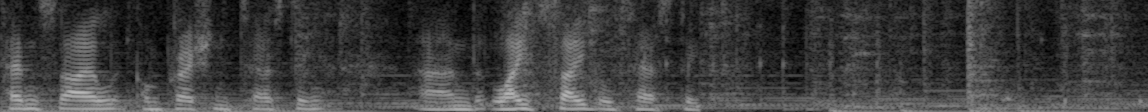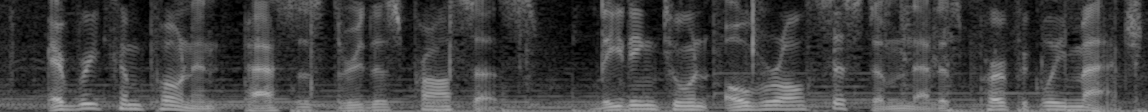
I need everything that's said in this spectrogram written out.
tensile compression testing, and life cycle testing. Every component passes through this process, leading to an overall system that is perfectly matched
